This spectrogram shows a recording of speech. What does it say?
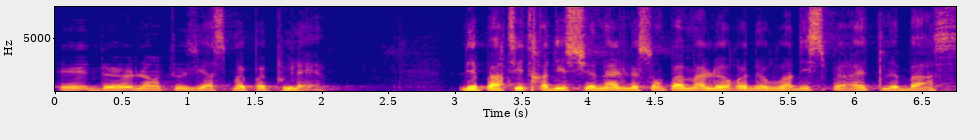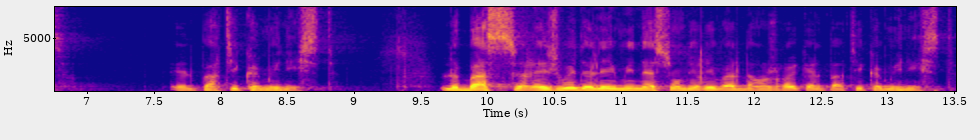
et de l'enthousiasme populaire. Les partis traditionnels ne sont pas malheureux de voir disparaître le BAS et le Parti communiste. Le BAS se réjouit de l'élimination du rival dangereux qu'est le Parti communiste.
